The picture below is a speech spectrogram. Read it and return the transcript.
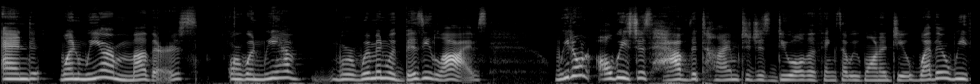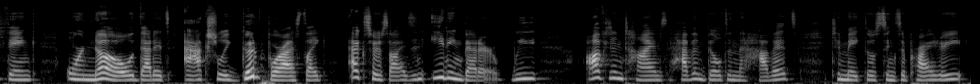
And when we are mothers or when we have we're women with busy lives, we don't always just have the time to just do all the things that we want to do, whether we think or know that it's actually good for us, like exercise and eating better. We oftentimes haven't built in the habits to make those things a priority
